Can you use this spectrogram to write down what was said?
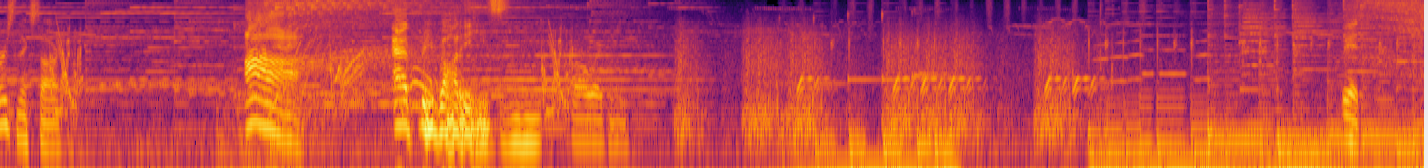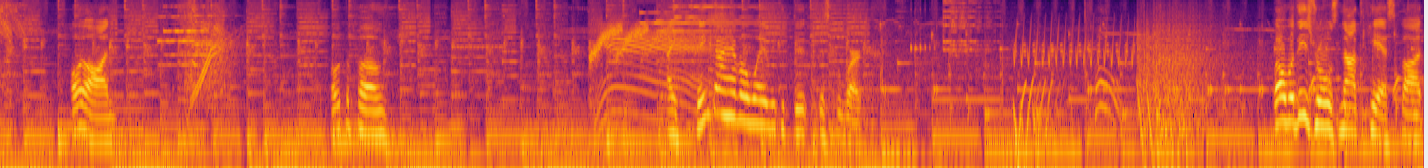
Where's star? Ah! Everybody's far away from. Wait. Hold on. Hold the phone. I think I have a way we could do this could work. Well, with these rules, not case, but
